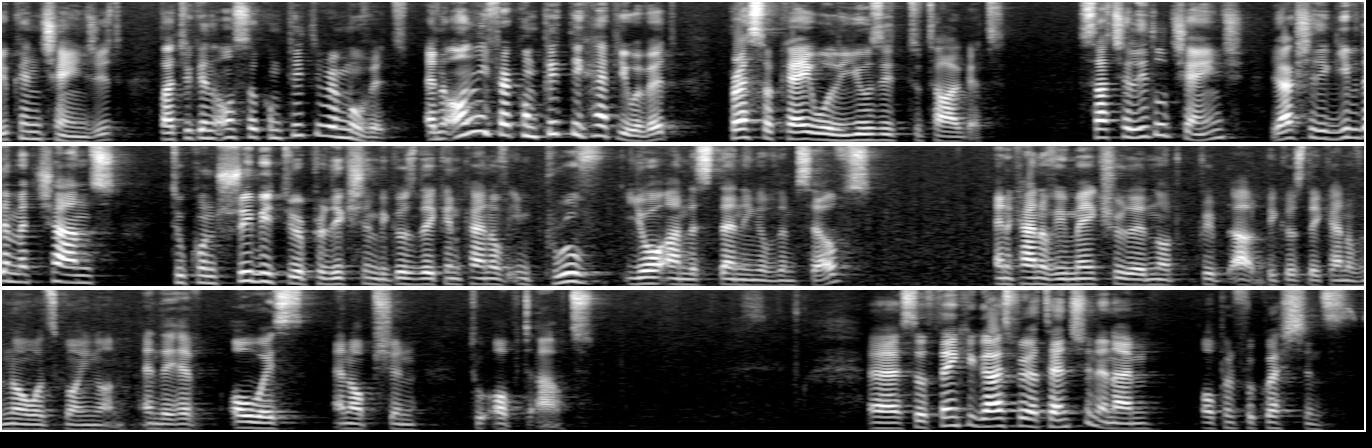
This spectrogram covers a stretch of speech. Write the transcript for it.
you can change it, but you can also completely remove it. And only if you're completely happy with it, press OK, we'll use it to target. Such a little change, you actually give them a chance to contribute to your prediction because they can kind of improve your understanding of themselves and kind of you make sure they're not creeped out because they kind of know what's going on and they have always an option to opt out. Uh, so thank you guys for your attention, and I'm open for questions.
